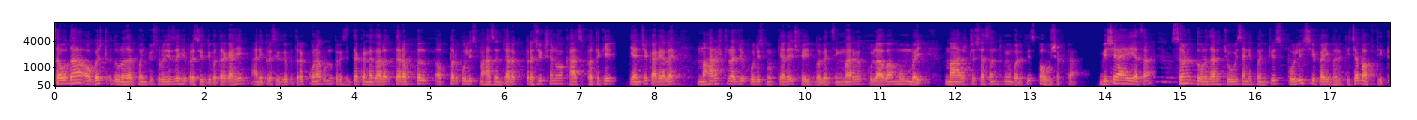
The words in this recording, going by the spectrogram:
चौदा ऑगस्ट दोन हजार पंचवीस रोजीचं हे प्रसिद्धीपत्रक आहे आणि प्रसिद्धीपत्रक कोणाकडून प्रसिद्ध करण्यात आलं? तर अप्पल अप्पर पोलीस महासंचालक प्रशिक्षण व खास पथके यांचे कार्यालय महाराष्ट्र राज्य पोलीस मुख्यालय शहीद भगतसिंग मार्ग कुलाबा मुंबई. महाराष्ट्र शासन तुम्ही वरतीच पाहू शकता. विषय आहे याचा. सण दोन हजार चोवीस आणि पंचवीस पोलीस शिपाई भरतीच्या बाबतीत.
